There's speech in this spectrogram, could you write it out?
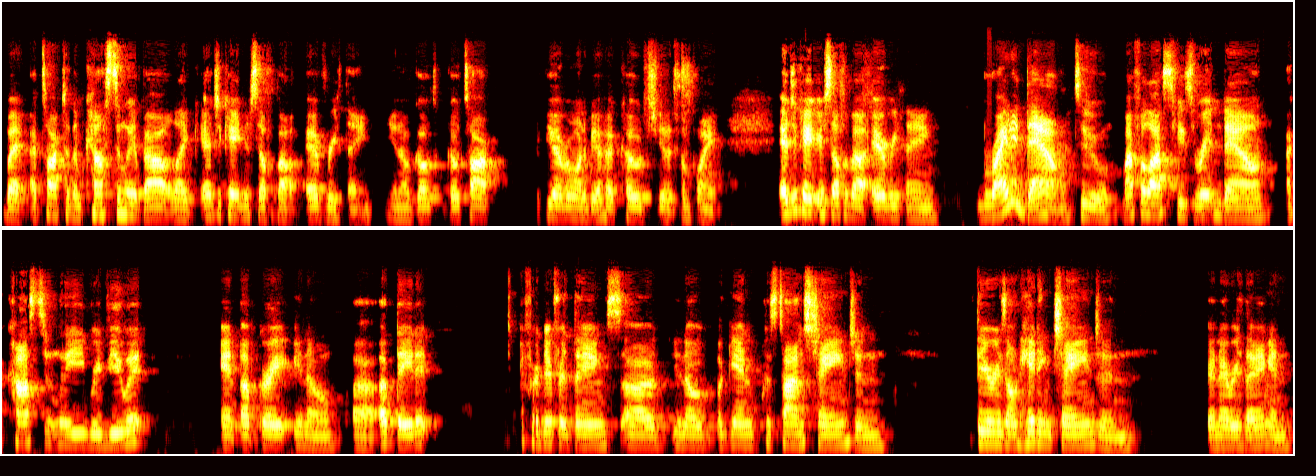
But I talk to them constantly about like educating yourself about everything. You know, go go talk if you ever want to be a head coach at some point. Educate yourself about everything. Write it down too. My philosophy is written down. I constantly review it and upgrade, you know, uh, update it for different things. Uh, you know, again, because times change and theories on hitting change and and everything, and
